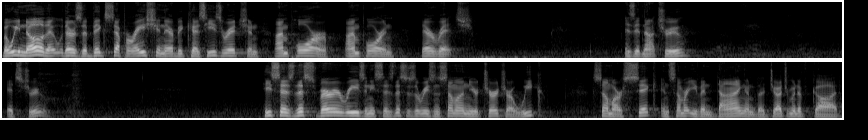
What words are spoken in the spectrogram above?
But we know that there's a big separation there because he's rich and I'm poor, or I'm poor and they're rich. Is it not true? It's true. He says this very reason, he says, this is the reason some in your church are weak, some are sick, and some are even dying under the judgment of God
